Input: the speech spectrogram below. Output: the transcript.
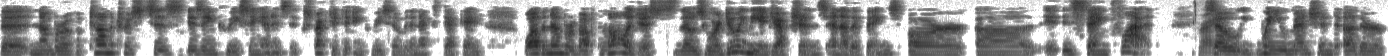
the number of optometrists is, is increasing and is expected to increase over the next decade, while the number of ophthalmologists, those who are doing the injections and other things, are uh, is staying flat. Right. So when you mentioned other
